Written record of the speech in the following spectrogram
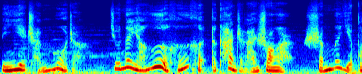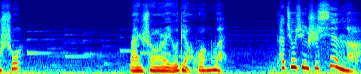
林叶沉默着，就那样恶狠狠地看着蓝双儿，什么也不说。蓝双儿有点慌乱，他究竟是信了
